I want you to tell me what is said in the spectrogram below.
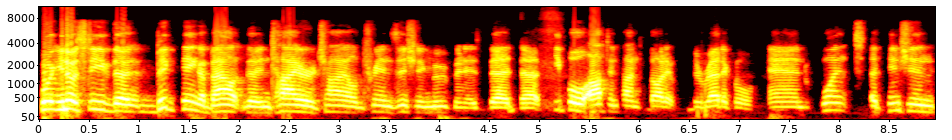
Well, you know, Steve, the big thing about the entire child transitioning movement is that uh, people oftentimes thought it was theoretical. And once attention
